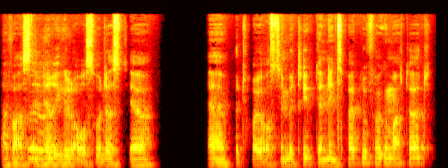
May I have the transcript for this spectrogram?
Da war es mhm. in der mhm. Regel auch so, dass der äh, Betreuer aus dem Betrieb dann den Zweitprüfer gemacht hat.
